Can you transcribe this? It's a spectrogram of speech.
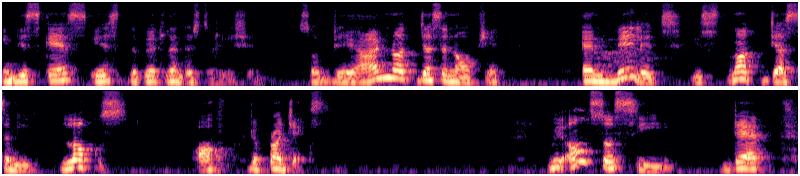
In this case, is the wetland restoration. So they are not just an object, and village is not just a locus of the projects. We also see that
